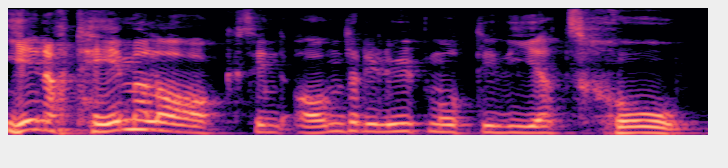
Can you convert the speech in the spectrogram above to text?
je nach Themenlage sind andere Leute motiviert zu kommen.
